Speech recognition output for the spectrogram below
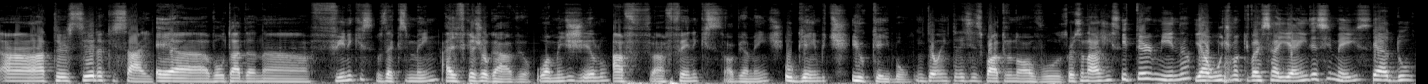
a a terceira que sai é a voltada na Phoenix, os X-Men. Aí fica jogável o Homem de Gelo, a, a Fênix, obviamente, o Gambit e o Cable. Então, entre esses quatro novos personagens. E termina. E a última que vai sair ainda esse mês é a do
